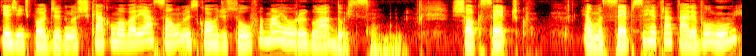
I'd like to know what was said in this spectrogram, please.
e a gente pode diagnosticar com uma variação no score de sulfa maior ou igual a 2. Choque séptico é uma sepse refratária a volume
